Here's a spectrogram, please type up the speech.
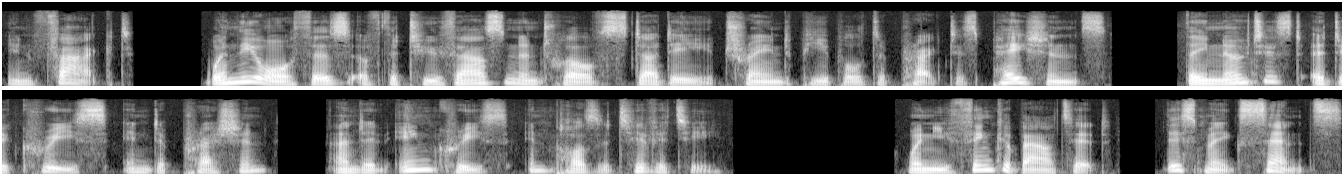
In fact, when the authors of the 2012 study trained people to practice patience, they noticed a decrease in depression and an increase in positivity. When you think about it, this makes sense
